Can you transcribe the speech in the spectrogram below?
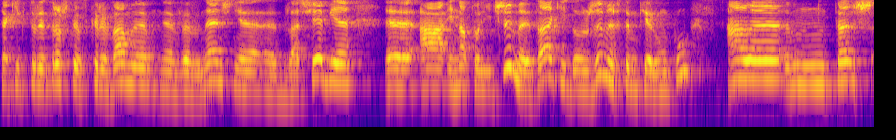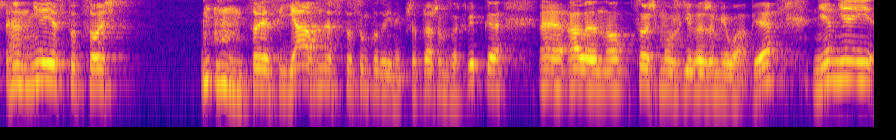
taki, który troszkę skrywamy wewnętrznie e, dla siebie, e, a i na to liczymy, tak, i dążymy w tym kierunku, ale mm, też nie jest to coś, co jest jawne w stosunku do innych. Przepraszam za chrypkę, e, ale no coś możliwe, że mnie łapie. Niemniej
